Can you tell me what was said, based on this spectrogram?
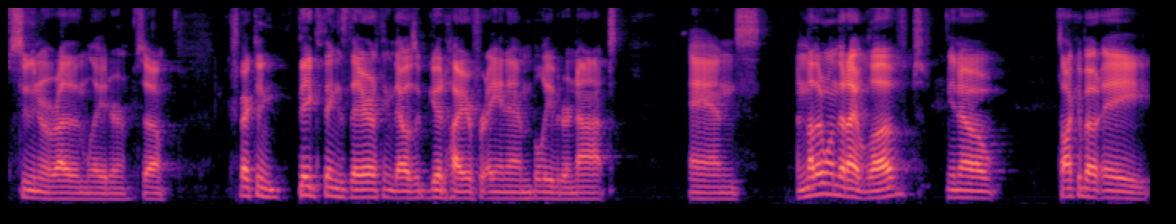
sooner rather than later. So expecting big things there. I think that was a good hire for A and M, believe it or not. And another one that I loved, you know, talk about a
